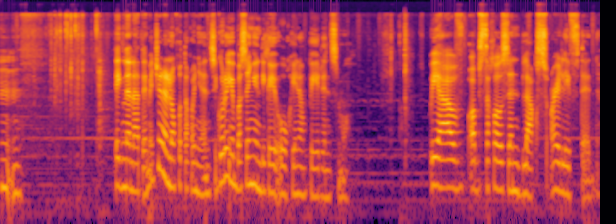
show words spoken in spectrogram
Mm Tignan natin. Medyo nalungkot ako niyan. Siguro yung iba sa inyo hindi kayo okay ng parents mo we have obstacles and blocks are lifted.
